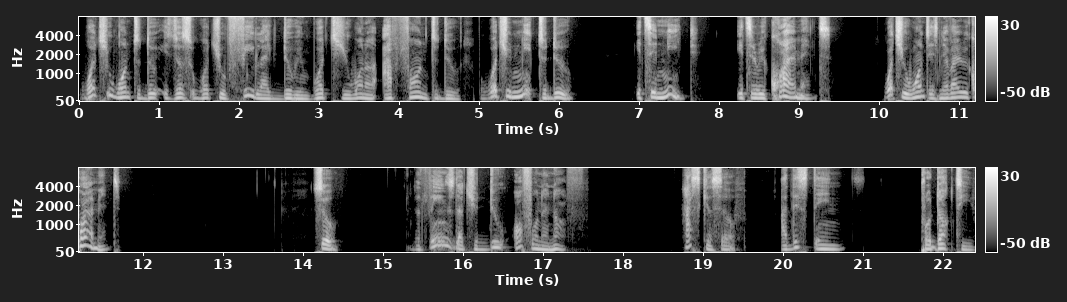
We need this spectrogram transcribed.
what you want to do is just what you feel like doing, what you want to have fun to do. But what you need to do, it's a need, it's a requirement. What you want is never a requirement. So, the things that you do often enough, ask yourself are these things productive?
